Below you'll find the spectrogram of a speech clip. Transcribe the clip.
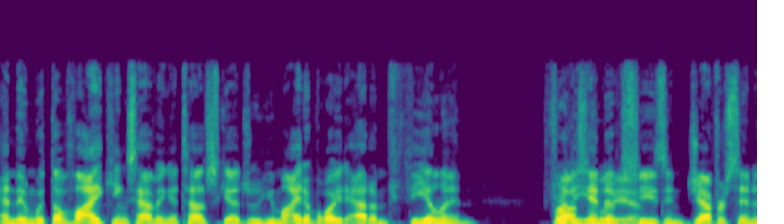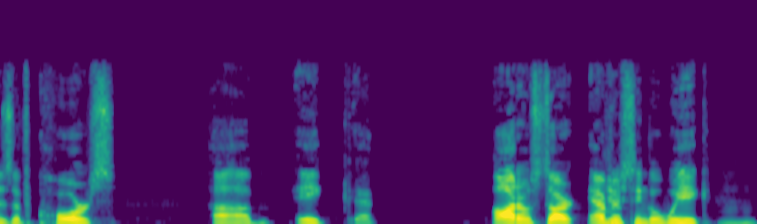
And then with the Vikings having a tough schedule, you might avoid Adam Thielen for the end of yeah. season. Jefferson is, of course, um, a, a auto start every Yep. single week. Mhm.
